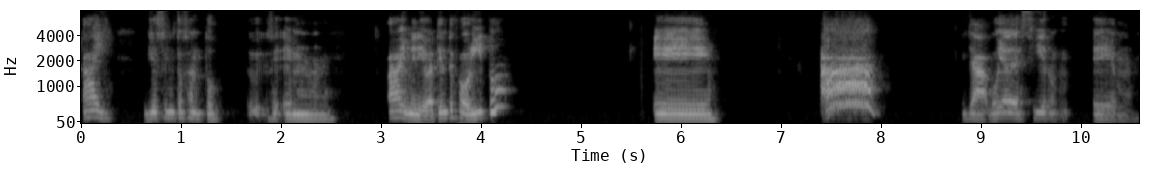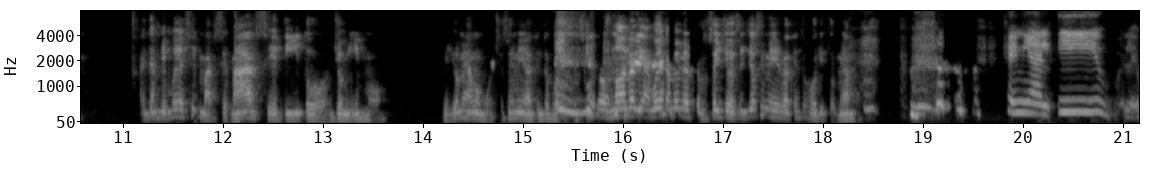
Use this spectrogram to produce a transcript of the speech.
ay, Dios santo santo. eh, em, ay, mi debatiente favorito. Eh, ¡Ah! Ya, voy a decir. em, también voy a decir Marce, Marce, Tito, yo mismo. Yo me amo mucho, soy mi debatiente favorito. No, no, en realidad voy a cambiarme, pero soy yo, soy- yo soy mi debatiente favorito, me amo. Genial. Y eh,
